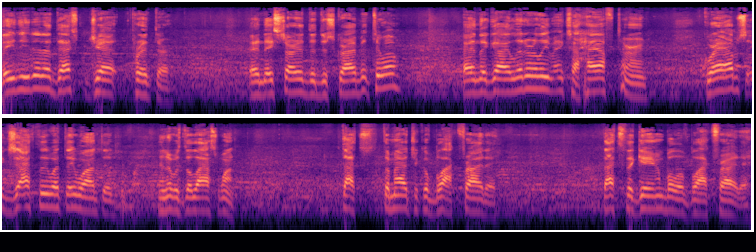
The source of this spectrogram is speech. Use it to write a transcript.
They needed a DeskJet printer, and they started to describe it to him, and the guy literally makes a half turn, grabs exactly what they wanted, and it was the last one. That's the magic of Black Friday. That's the gamble of Black Friday.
